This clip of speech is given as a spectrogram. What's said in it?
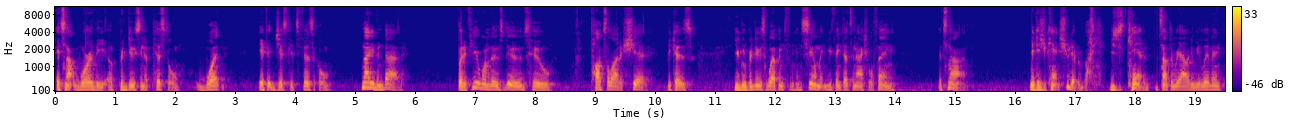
it's not worthy of producing a pistol? What if it just gets physical? Not even bad. But if you're one of those dudes who talks a lot of shit because you can produce weapons from concealment and you think that's an actual thing, it's not. Because you can't shoot everybody. You just can't. It's not the reality we live in,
